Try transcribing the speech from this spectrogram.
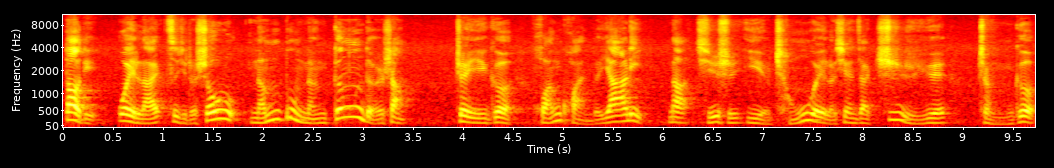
到底未来自己的收入能不能跟得上这一个还款的压力？那其实也成为了现在制约整个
